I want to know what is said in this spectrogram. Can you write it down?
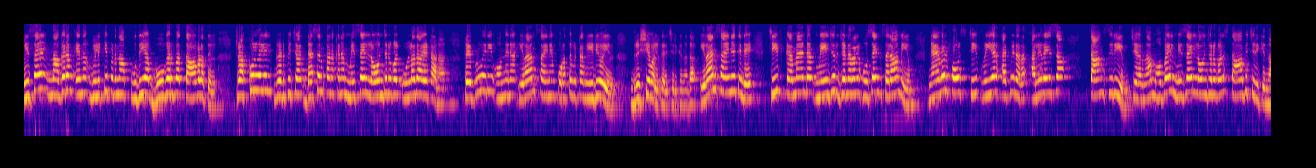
മിസൈൽ നഗരം എന്ന് വിളിക്കപ്പെടുന്ന പുതിയ ഭൂഗർഭ താവളത്തിൽ ട്രക്കുകളിൽ ഘടിപ്പിച്ച ഡസൻ കണക്കിന് മിസൈൽ ലോഞ്ചറുകൾ ഉള്ളതായിട്ടാണ് ഫെബ്രുവരി ഒന്നിന് ഇറാൻ സൈന്യം പുറത്തുവിട്ട വീഡിയോയിൽ ദൃശ്യവൽക്കരിച്ചിരിക്കുന്നത്. ഇറാൻ സൈന്യത്തിന്റെ chief commander major general Hussein സലാമിയും naval force chief rear admiral Alireza ടാങ്സിരിയും ചേർന്ന് മൊബൈൽ മിസൈൽ ലോഞ്ചറുകൾ സ്ഥാപിച്ചിരിക്കുന്ന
